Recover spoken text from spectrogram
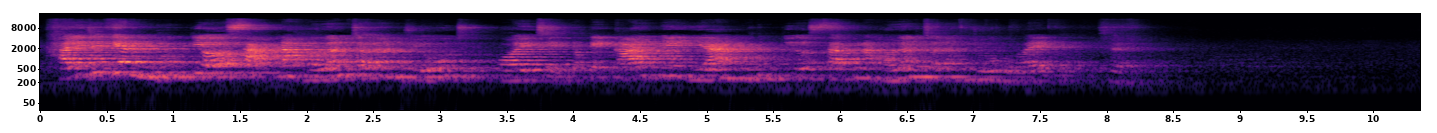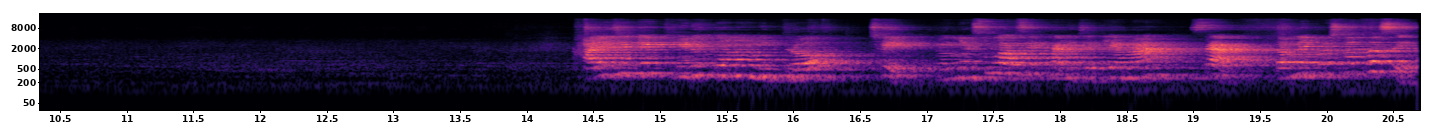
ખાલી જગ્યા નૃત્ય સાપના હલનચલન જેવું જ હોય છે તો કે કાલબેલિયા નૃત્ય સાપના હલનચલન જેવું હોય છે ખાલી જગ્યા ખેડૂતોનો મિત્ર છે તો અહીંયા શું આવશે ખાલી જગ્યામાં સાપ તમને પ્રશ્ન થશે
